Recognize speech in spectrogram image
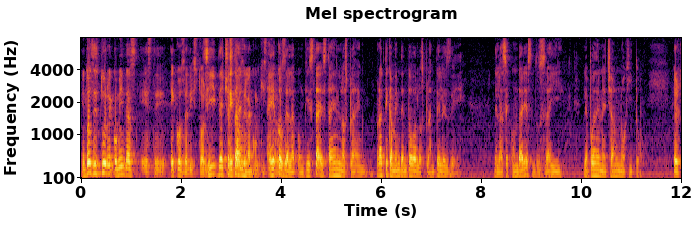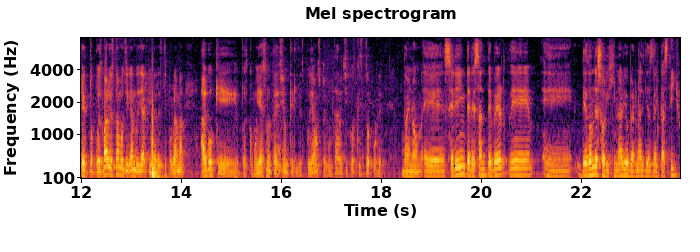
Entonces tú recomiendas este Ecos de la Historia. Sí, de hecho está en, de la Conquista. Ecos de la Conquista está en los prácticamente en todos los planteles de, las secundarias, entonces ahí le pueden echar un ojito. Perfecto, pues Mario, estamos llegando ya al final de este programa. Algo que, pues como ya es una tradición que les pudiéramos preguntar a los chicos, ¿qué se te ocurre? Bueno, eh, sería interesante ver de, eh, de dónde es originario Bernal Díaz del Castillo.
